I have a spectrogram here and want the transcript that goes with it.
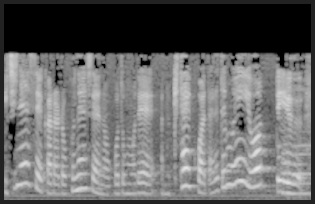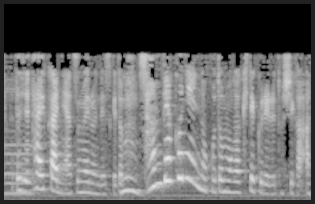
1年生から6年生の子供であの来たい子は誰でもいいよっていう形で体育館に集めるんですけど、うん。300人の子供が来てくれる年があっ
